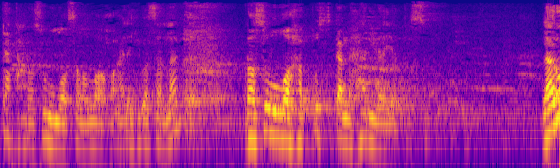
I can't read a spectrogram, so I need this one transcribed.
kata Rasulullah sallallahu alaihi wasallam Rasulullah hapuskan hari raya tersebut lalu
